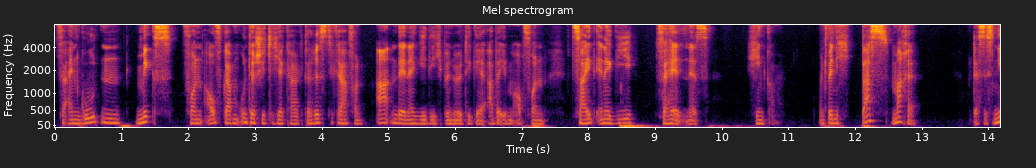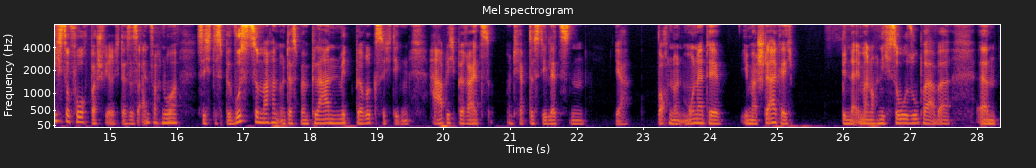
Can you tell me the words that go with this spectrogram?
für einen guten Mix von Aufgaben unterschiedlicher Charakteristika, von Arten der Energie, die ich benötige, aber eben auch von Zeit-Energie-Verhältnis hinkomme. Und wenn ich das mache, das ist nicht so furchtbar schwierig, das ist einfach nur, sich das bewusst zu machen und das beim Planen mit berücksichtigen, habe ich bereits, und ich habe das die letzten ja, Wochen und Monate immer stärker. Ich bin da immer noch nicht so super, aber ähm,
